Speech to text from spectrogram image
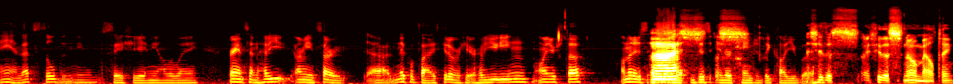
Man, that still didn't even satiate me all the way. Branson, have you? I mean, sorry, uh, Nickel Thighs, get over here. Have you eaten all your stuff? I'm gonna just Uh, intermi- just interchangeably call you I both. see this. I see the snow melting.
